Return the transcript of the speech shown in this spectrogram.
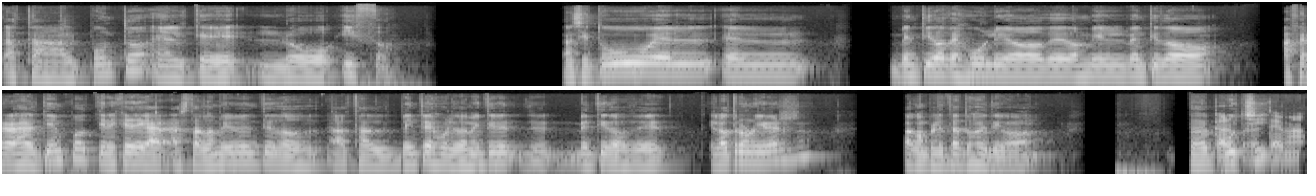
hasta el punto en el que lo hizo O sea, si tú el, el 22 de julio de 2022 aceleras el tiempo tienes que llegar hasta el 2022 hasta el 20 de julio de 2022 de el otro universo para completar tu objetivo. Entonces, Claro, pero el tema,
